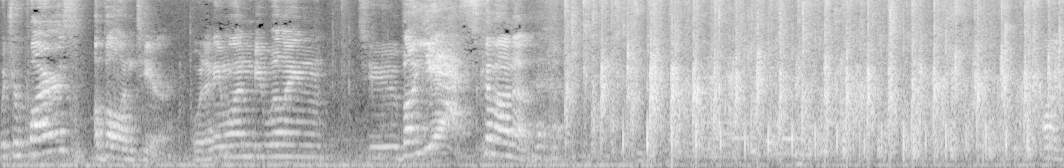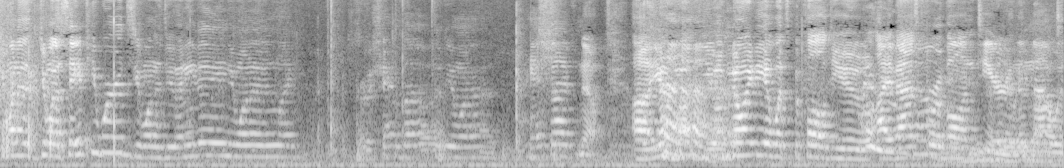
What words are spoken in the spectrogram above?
Which requires a volunteer. Would anyone be willing to? Vol- yes, come on up. All right. Do you want to do you want to say a few words? Do you want to do anything? Do you want to like throw a? Do you want to hand dive? No. Uh, you, have, you have no idea what's befalled you. I've asked for a volunteer, and then that was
